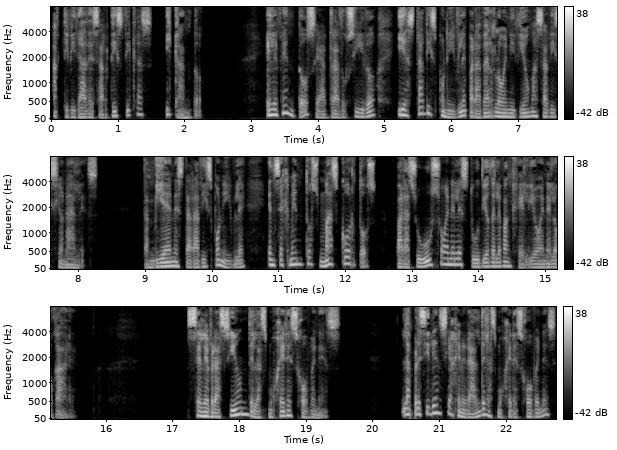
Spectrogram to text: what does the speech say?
actividades artísticas y canto. El evento se ha traducido y está disponible para verlo en idiomas adicionales. También estará disponible en segmentos más cortos para su uso en el estudio del Evangelio en el hogar. Celebración de las Mujeres Jóvenes. La Presidencia General de las Mujeres Jóvenes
